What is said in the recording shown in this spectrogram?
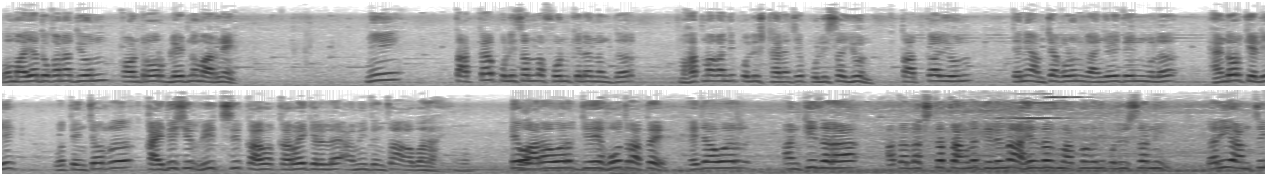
व माझ्या दुकानात येऊन काउंटरवर ब्लेडनं मारणे. मी तात्काळ पोलिसांना फोन केल्यानंतर महात्मा गांधी पोलीस ठाण्याचे पोलीस येऊन तात्काळ येऊन त्यांनी आमच्याकडून गांजेळी तीन मुलं हँडओव्हर केली व त्यांच्यावर कायदेशीर रीतशीर कारवाई केलेली आहे. आम्ही त्यांचा आभार आहे. हे वारावर जे होत राहतंय ह्याच्यावर आणखी जरा आता लक्ष तर चांगलं दिलेलं आहे जर महात्मा गांधी पोलिसांनी तरी आमचे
